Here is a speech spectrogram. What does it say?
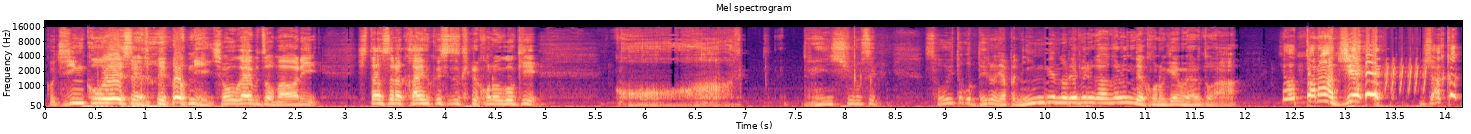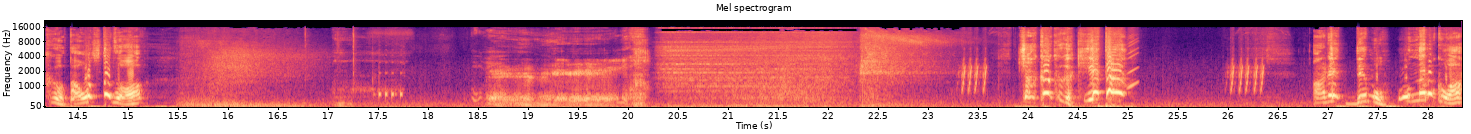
これ人工衛星のように障害物を回り、ひたすら回復し続けるこの動き。こう練習のせい、そういうとこ出るのやっぱ人間のレベルが上がるんだよ、このゲームやるとな。やったな、ジェジャカクを倒したぞ！ジャカクが消えた！あれ？でも、女の子は？っ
